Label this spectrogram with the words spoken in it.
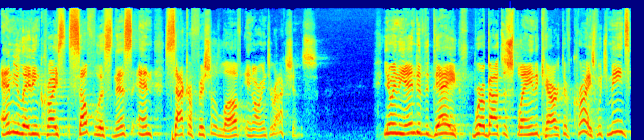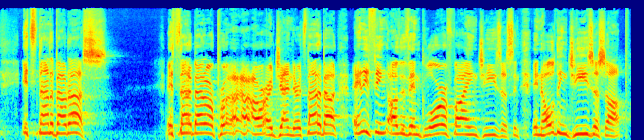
emulating Christ's selflessness and sacrificial love in our interactions. You know, in the end of the day, we're about displaying the character of Christ, which means it's not about us. It's not about our, uh, our agenda. It's not about anything other than glorifying Jesus and, and holding Jesus up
